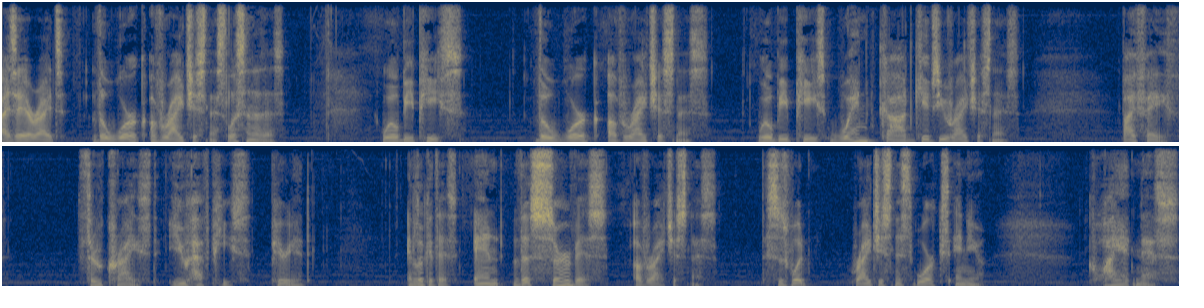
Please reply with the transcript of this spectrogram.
Isaiah writes, the work of righteousness, listen to this, will be peace. The work of righteousness will be peace when God gives you righteousness by faith through Christ. You have peace, period. And look at this. And the service of righteousness. This is what righteousness works in you quietness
